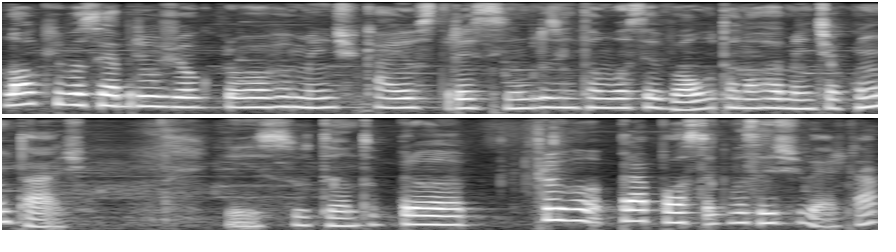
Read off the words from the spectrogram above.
Logo que você abrir o jogo, provavelmente cai os três símbolos, então você volta novamente a contagem. Isso tanto para a aposta que você estiver, tá?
